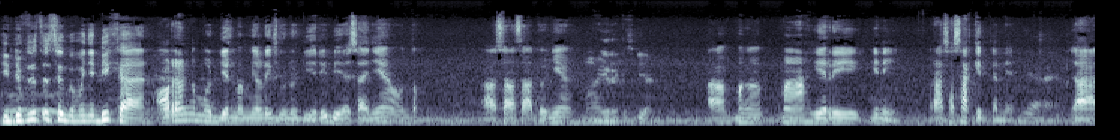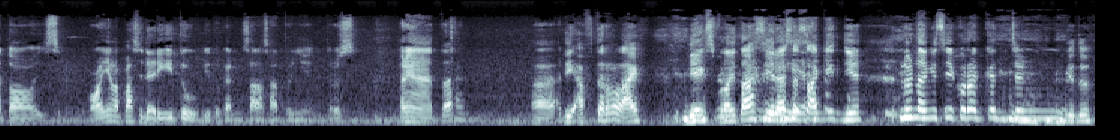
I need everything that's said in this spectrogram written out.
hidup itu tuh sungguh menyedihkan. Orang kemudian memilih bunuh diri biasanya untuk uh, salah satunya mengakhiri kesedihan uh, meng- mengakhiri gini rasa sakit kan ya. Iya. Ya atau pokoknya lepas dari itu gitu kan salah satunya. Terus ternyata uh, di afterlife dieksploitasi rasa sakitnya. Lu nangisnya kurang kenceng gitu.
